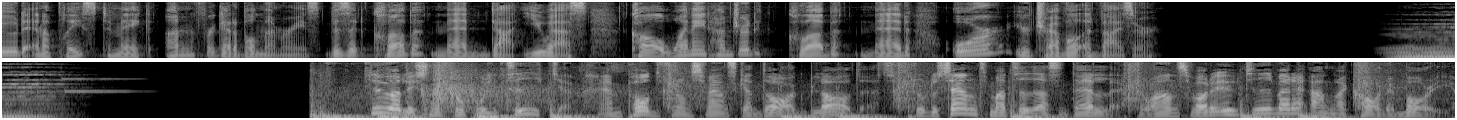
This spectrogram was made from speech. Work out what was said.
food, and a place to make unforgettable memories. Visit clubmed.us, call 1 800 Club Med, or your travel advisor. Du har lyssnat på Politiken, en podd från Svenska Dagbladet. Producent Mattias Dellert och ansvarig utgivare Anna Karleborg.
